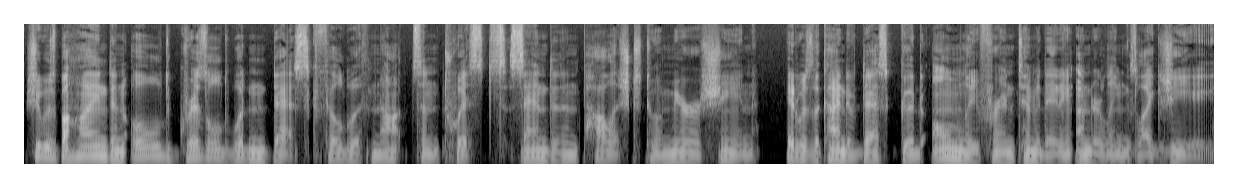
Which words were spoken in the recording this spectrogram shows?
She was behind an old grizzled wooden desk filled with knots and twists sanded and polished to a mirror sheen. It was the kind of desk good only for intimidating underlings like Ji.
